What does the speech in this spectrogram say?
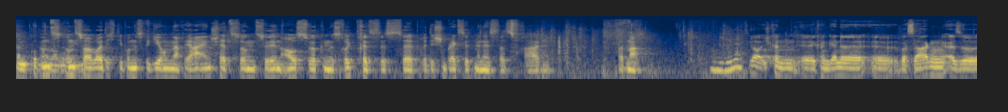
Dann gucken und, wir mal, und zwar wollte ich die Bundesregierung nach ihrer Einschätzung zu den Auswirkungen des Rücktritts des äh, britischen Brexit-Ministers fragen. Warte nach. Ja, ich kann, äh, kann gerne äh, was sagen. Also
